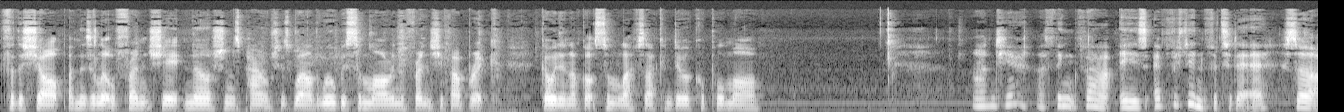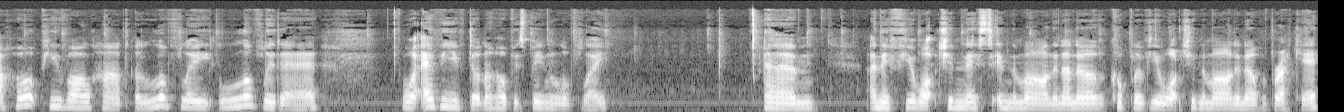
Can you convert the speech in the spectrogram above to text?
for the shop and there's a little Frenchy notions pouch as well. There will be some more in the Frenchy fabric going in. I've got some left so I can do a couple more. And yeah, I think that is everything for today. So I hope you've all had a lovely, lovely day. Whatever you've done, I hope it's been lovely. Um, and if you're watching this in the morning, I know a couple of you watching the morning over brekkie.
